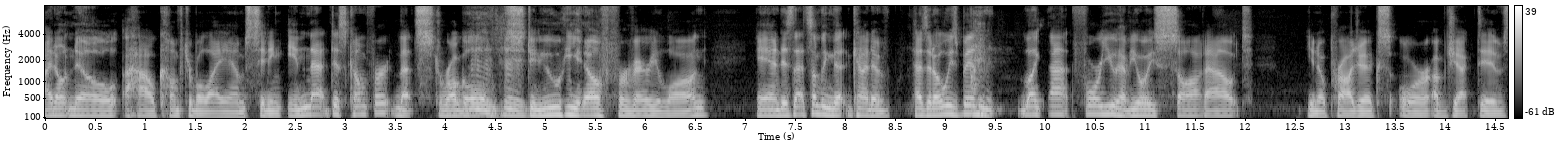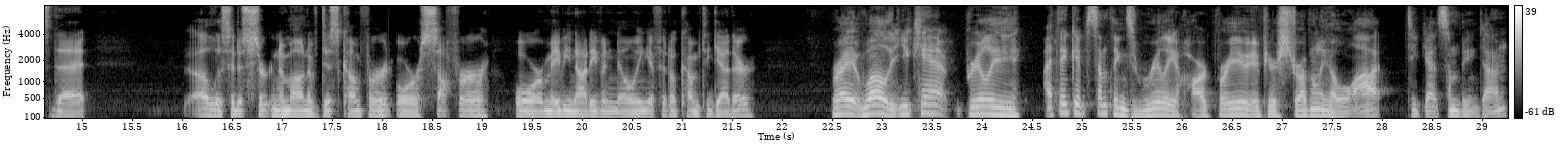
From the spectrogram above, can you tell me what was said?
I don't know how comfortable I am sitting in that discomfort, that struggle mm-hmm. stew, you know, for very long. And is that something that kind of has it always been like that for you? Have you always sought out, you know, projects or objectives that elicit a certain amount of discomfort or suffer or maybe not even knowing if it'll come together? Right. Well, you can't really I think if something's really hard for you, if you're struggling a lot to get something done,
